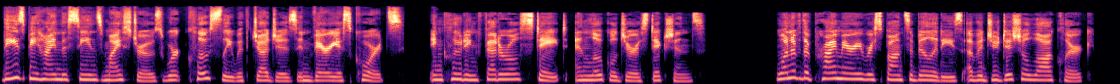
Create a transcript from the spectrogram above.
These behind-the-scenes maestros work closely with judges in various courts, including federal, state, and local jurisdictions. One of the primary responsibilities of a judicial law clerk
